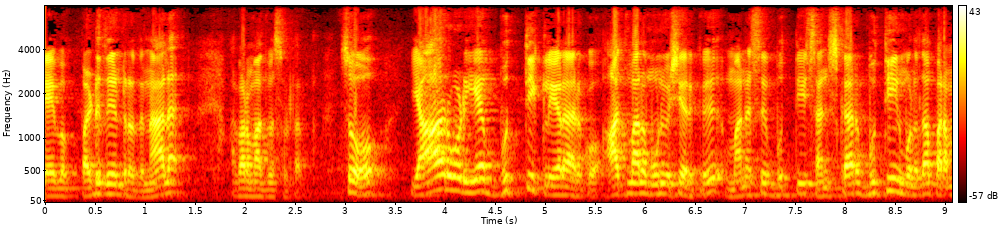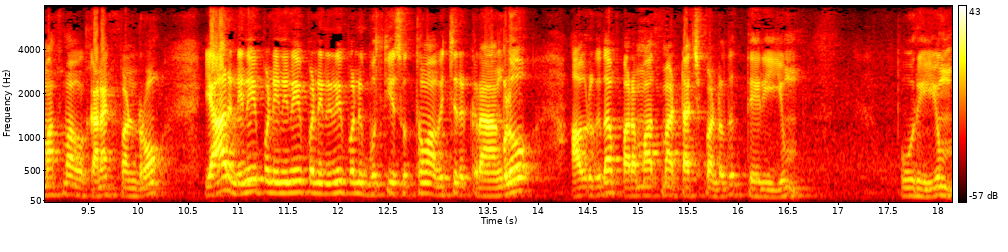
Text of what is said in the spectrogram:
தேவைப்படுதுன்றதுனால பரமாத்மா சொல்கிறார் ஸோ யாருடைய புத்தி கிளியராக இருக்கோ ஆத்மாவில் மூணு விஷயம் இருக்குது மனசு புத்தி சன்ஸ்கார் புத்தியின் மூலம் தான் பரமாத்மாவை கனெக்ட் பண்ணுறோம் யார் நினைவு பண்ணி நினைவு பண்ணி நினைவு பண்ணி புத்தியை சுத்தமாக வச்சுருக்கிறாங்களோ அவருக்கு தான் பரமாத்மா டச் பண்ணுறது தெரியும். புரியும்.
